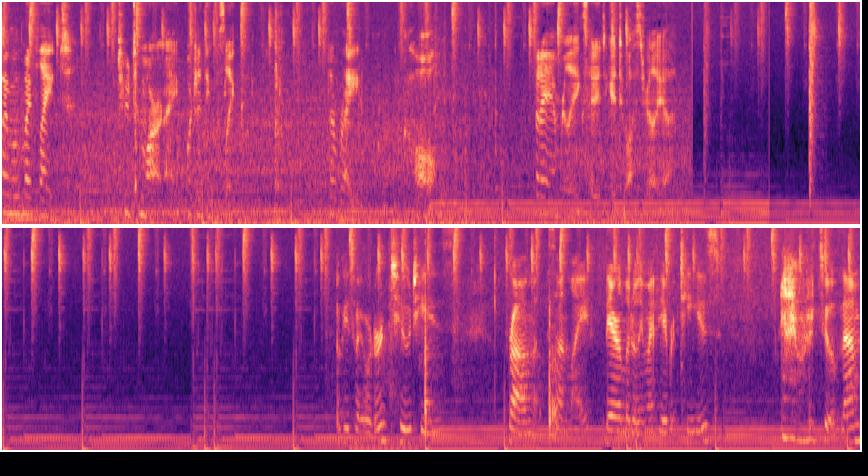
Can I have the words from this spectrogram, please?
I moved my flight to tomorrow night, which I think was like the right call. But I am really excited to get to Australia. Okay, so I ordered two teas from Sun Life. They're literally my favorite teas and I ordered two of them.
